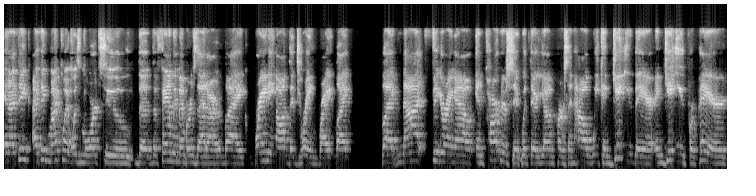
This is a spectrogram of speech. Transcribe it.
and I think I think my point was more to the the family members that are like raining on the dream, right? Like like not figuring out in partnership with their young person how we can get you there and get you prepared,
